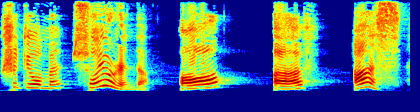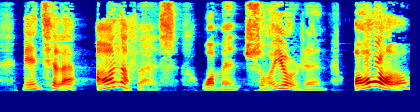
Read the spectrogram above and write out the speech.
是给我们所有人的。All of us 连起来，all of us，我们所有人。All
